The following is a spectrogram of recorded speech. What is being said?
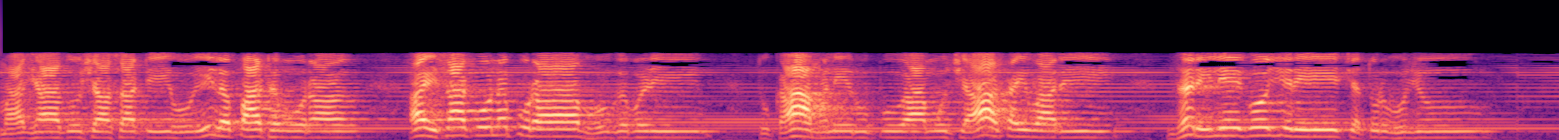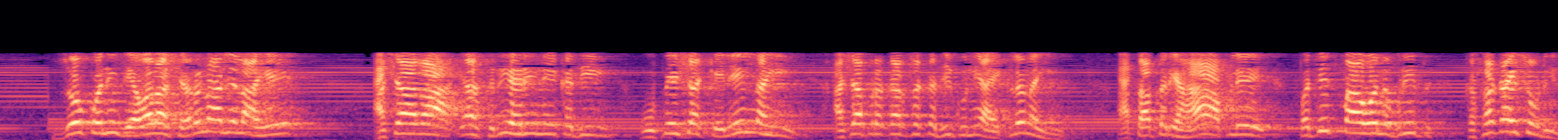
माझ्या दोषासाठी होईल पाठ मोरा ऐसा कोण पुरा भोगबळी? तू का म्हणे रूप आमुच्या कैवारी. धरिले गोजरे चतुर्भुजू. जो कोणी देवाला शरण आलेला आहे अशाला या श्रीहरीने कधी उपेक्षा केलेली नाही. अशा प्रकारचं कधी कुणी ऐकलं नाही. आता तरी हा आपले पतित पावन ब्रीद कसा काय सोडील?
